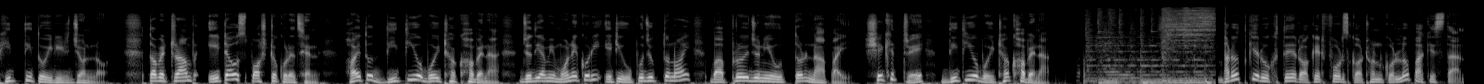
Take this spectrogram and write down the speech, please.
ভিত্তি তৈরির জন্য। তবে ট্রাম্প এটাও স্পষ্ট করেছেন, হয়তো দ্বিতীয় বৈঠক হবে না, যদি আমি মনে করি এটি উপযুক্ত নয় বা প্রয়োজনীয় উত্তর না পাই। সেক্ষেত্রে দ্বিতীয় বৈঠক হবে না। ভারতকে রুখতে রকেট ফোর্স গঠন করল পাকিস্তান।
